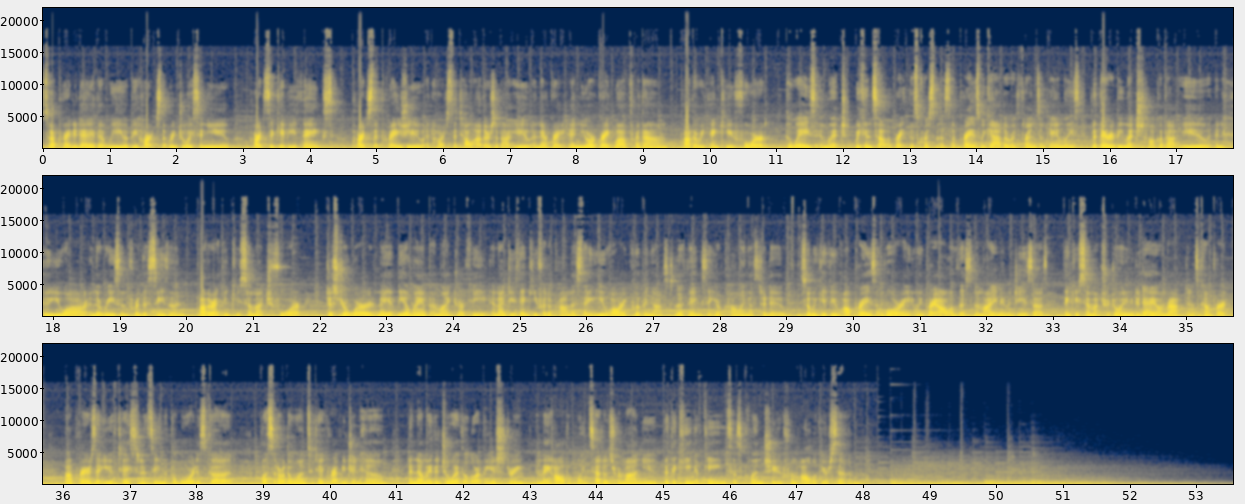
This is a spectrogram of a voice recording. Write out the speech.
So I pray today that we would be hearts that rejoice in you, hearts that give you thanks, hearts that praise you, and hearts that tell others about you and their great and your great love for them. Father, we thank you for the ways in which we can celebrate this Christmas. I pray as we gather with friends and families that there would be much talk about you and who you are and the reason for this season. Father, I thank you so much for just your word. May it be a lamp and light to our feet. And I do thank you for the promise that you are equipping us to the things that you're calling us to do. So we give you all praise and glory, and we pray all of this in the mighty name of Jesus. Thank you so much for joining me today on Wrapped in His Comfort. My prayer is that you have tasted and seen that the Lord is good. Blessed are the ones who take refuge in him. And now may the joy of the Lord be your strength, and may all the poinsettias remind you that the King of Kings has cleansed you from all of your sin.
